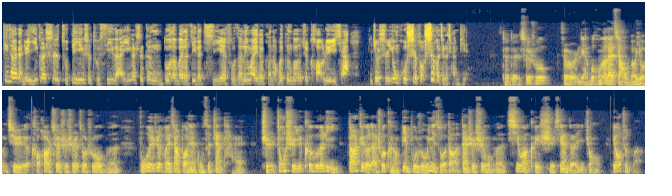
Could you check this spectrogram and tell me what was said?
听起来感觉一个是 to B，一个是 to C 的，一个是更多的为了自己的企业负责，另外一个可能会更多的去考虑一下，就是用户是否适合这个产品。对对，所以说就是脸不红的来讲，我们有一句口号，确实是，就是说我们不为任何一家保险公司站台，只忠实于客户的利益。当然，这个来说可能并不容易做到，但是是我们希望可以实现的一种标准吧。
